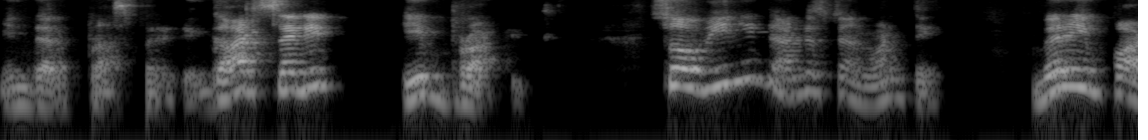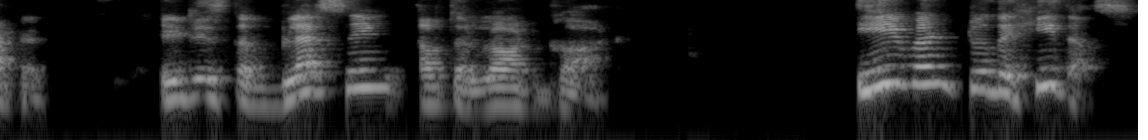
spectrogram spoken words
in their prosperity. God said it, He brought it. So we need to understand one thing, very important. It is the blessing of the Lord God. Even to the heathens,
